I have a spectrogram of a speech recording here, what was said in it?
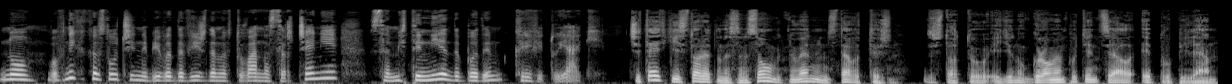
Но в никакъв случай не бива да виждаме в това насърчение самите ние да бъдем криви тояги. Четейки историята на Самсон, обикновено ни става тъжно, защото един огромен потенциал е пропилян.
